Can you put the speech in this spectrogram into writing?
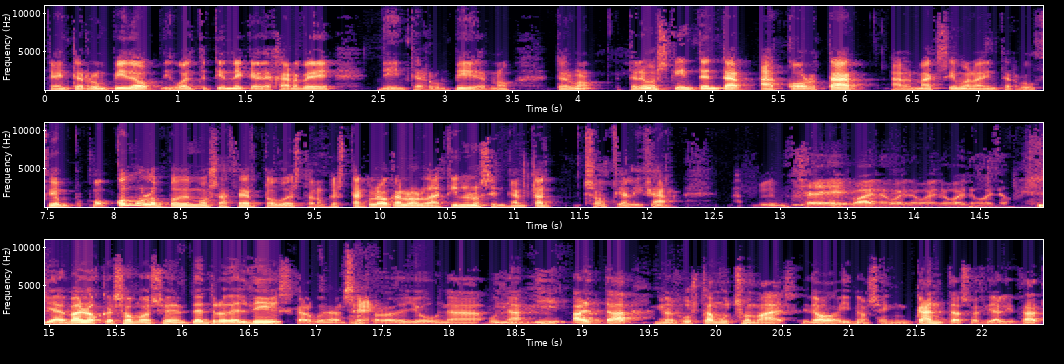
te ha interrumpido, igual te tiene que dejar de, de interrumpir, ¿no? Entonces, bueno, tenemos que intentar acortar al máximo la interrupción. ¿Cómo, cómo lo podemos hacer todo esto? ¿no? Que está claro que a los latinos nos encanta socializar. Sí, bueno, bueno, bueno, bueno, bueno. Y además los que somos dentro del DIS, que alguna vez Sí. hemos hablado de ello, una, una I alta, nos gusta mucho más, ¿no? Y nos encanta socializar.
